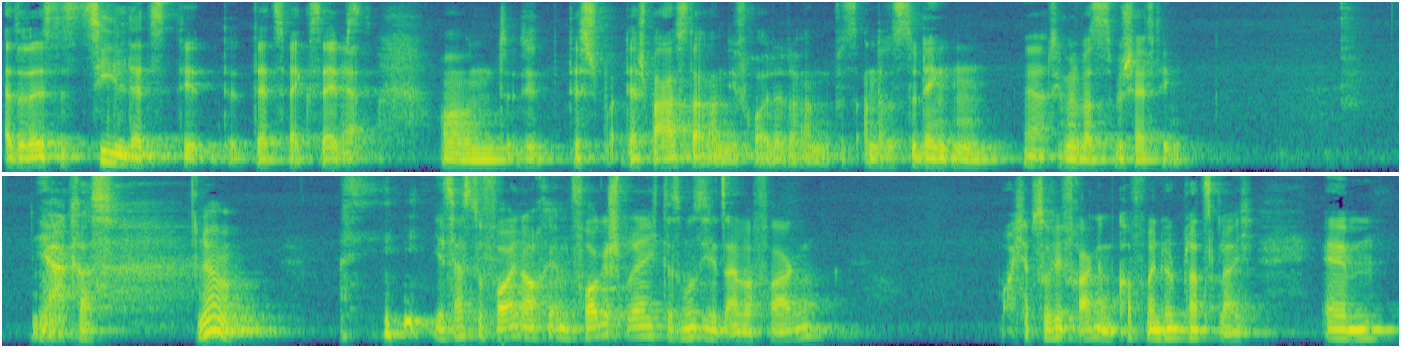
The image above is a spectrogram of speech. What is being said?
also da ist das Ziel der, der Zweck selbst. Und die- das, der Spaß daran, die Freude daran, was anderes zu denken, Ja. sich mit was zu beschäftigen. Ja, krass. Ja. Jetzt hast du vorhin auch im Vorgespräch, das muss ich jetzt einfach fragen. Boah, ich habe so viele Fragen im Kopf, mein Hirn platzt gleich. Ähm,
